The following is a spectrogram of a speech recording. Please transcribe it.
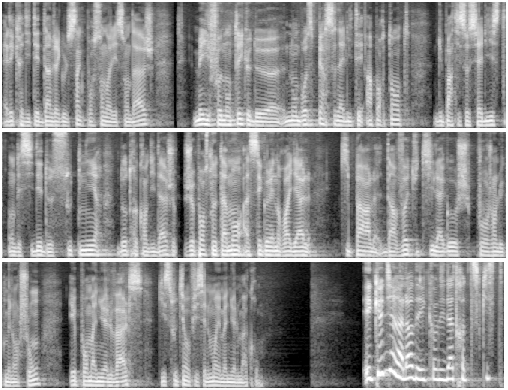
Elle est créditée d'1,5% dans les sondages. Mais il faut noter que de euh, nombreuses personnalités importantes du Parti socialiste ont décidé de soutenir d'autres candidats. Je, je pense notamment à Ségolène Royal, qui parle d'un vote utile à gauche pour Jean-Luc Mélenchon, et pour Manuel Valls, qui soutient officiellement Emmanuel Macron. Et que dire alors des candidats trotskistes?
